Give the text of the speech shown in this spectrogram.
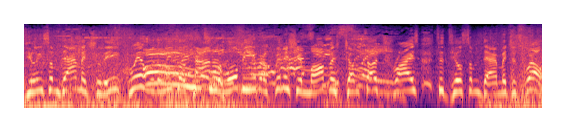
dealing some damage. Lee Quinn with a lethal oh! counter will be able to finish him off as Jumpstart tries to deal some damage as well.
